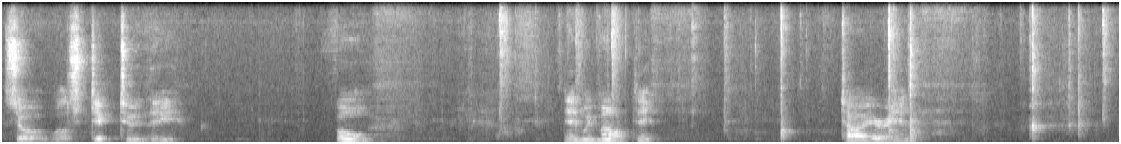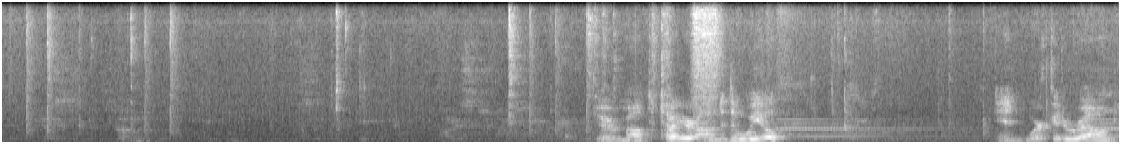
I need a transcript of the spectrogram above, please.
so it will stick to the foam. Then we mount the tire in. Or mount the tire onto the wheel and work it around.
